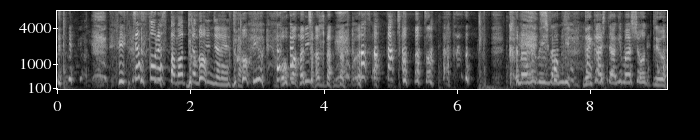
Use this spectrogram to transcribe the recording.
めっちゃストレス溜まっちゃってんじゃないですか。どういうおばあちゃんなんだと思ってさんに寝かしてあげましょうっていう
